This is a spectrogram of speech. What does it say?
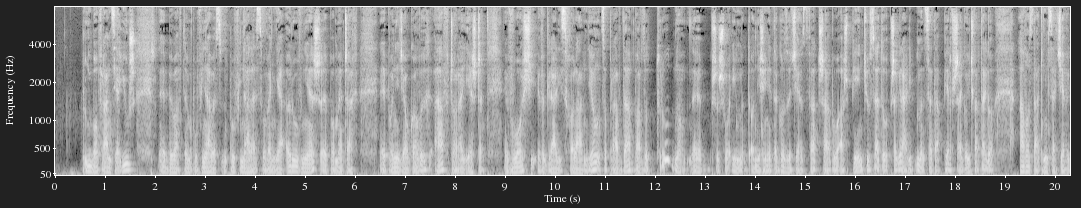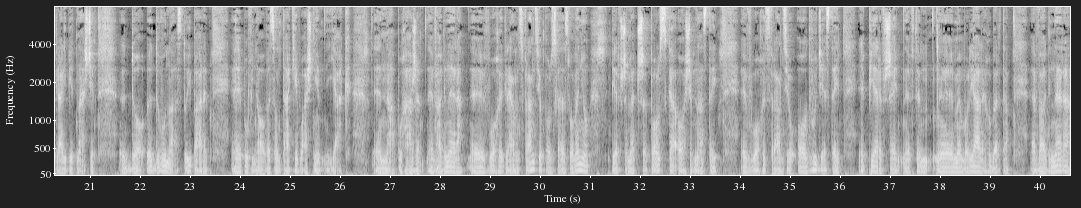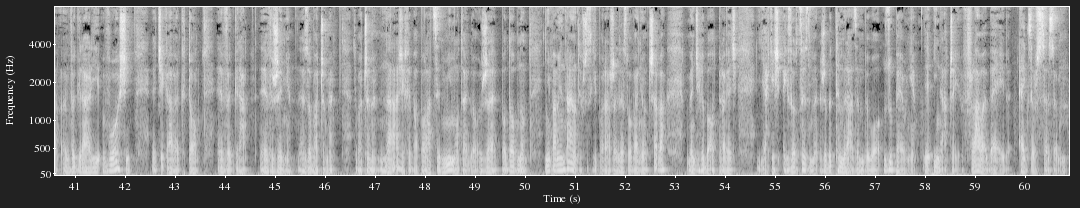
bo Francja już e, była w tym półfinale, półfinale, Słowenia również e, po meczach e, poniedziałkowych, a wczoraj jeszcze Włosi wygrali z Holandią. Co prawda bardzo trudno przyszło im odniesienie tego zwycięstwa. Trzeba było aż pięciu setów. Przegrali seta pierwszego i czwartego, a w ostatnim secie wygrali 15 do 12 i pary półfinałowe są takie właśnie jak na Pucharze Wagnera. Włochy grają z Francją, Polska ze Słowenią. Pierwszy mecz Polska o 18, Włochy z Francją o 21. W tym e, memoriale Huberta Wagnera wygrali Włosi. Ciekawe, kto wygra w Rzymie. Zobaczymy. Zobaczymy. Na razie chyba Polacy, mimo tego, że podobno nie pamiętają tych wszystkich porażek ze Słowenią, trzeba będzie chyba odprawiać jakieś egzorcyzmy, żeby tym razem było zupełnie inaczej. Flower Babe, Exorcism.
